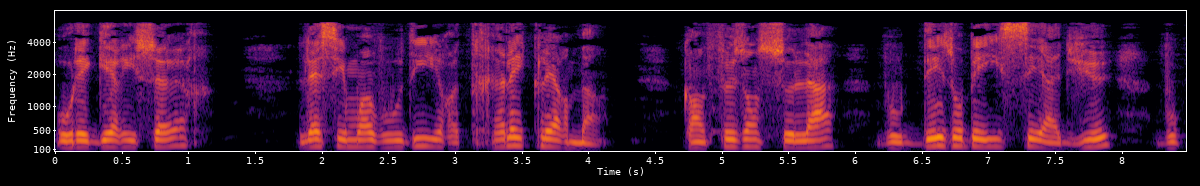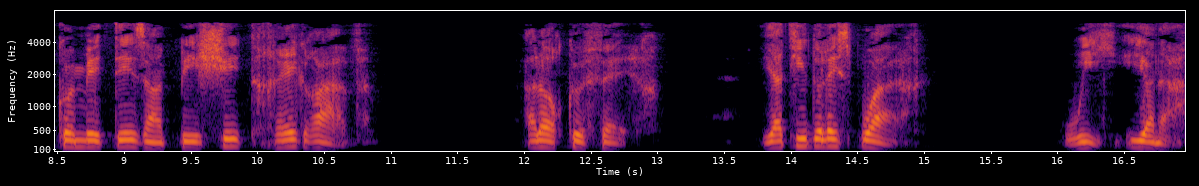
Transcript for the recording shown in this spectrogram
ou les guérisseurs? Laissez-moi vous dire très clairement qu'en faisant cela, vous désobéissez à Dieu, vous commettez un péché très grave. Alors que faire? Y a-t-il de l'espoir? Oui, il y en a.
